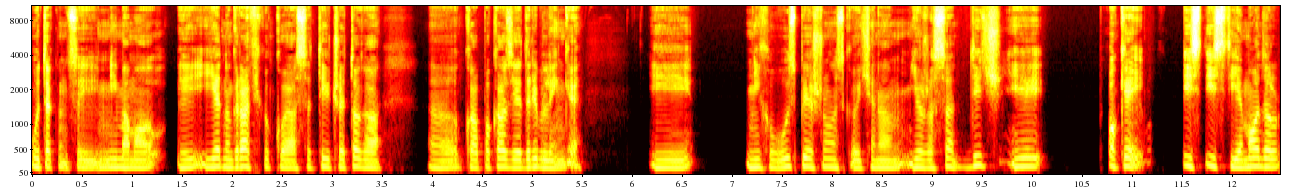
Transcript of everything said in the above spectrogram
utakmicu i mi imamo i jednu grafiku koja se tiče toga, uh, koja pokazuje driblinge i njihovu uspješnost koju će nam još sad dići i ok, isti je model,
